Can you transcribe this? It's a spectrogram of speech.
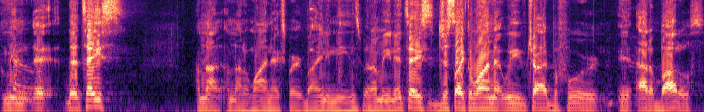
I mean, the, the taste. I'm not. I'm not a wine expert by any means, but I mean, it tastes just like the wine that we've tried before Mm-hmm. i- out of bottles.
